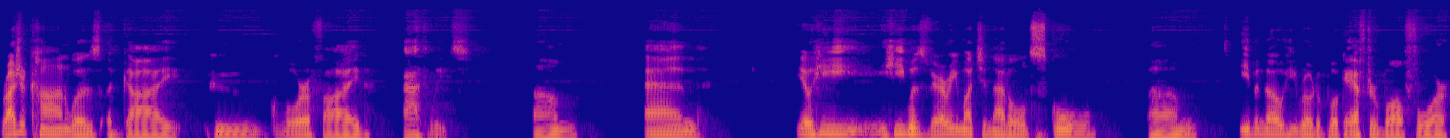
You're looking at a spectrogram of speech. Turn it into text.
Roger Kahn was a guy who glorified athletes. Um, and you know he he was very much in that old school um, even though he wrote a book after ball four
